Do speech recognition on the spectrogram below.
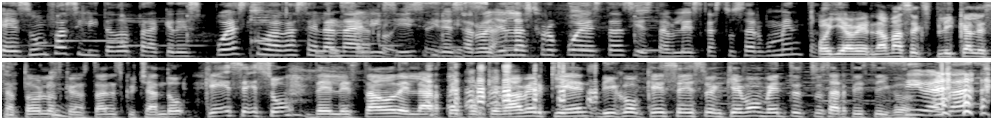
es un facilitador para que después tú hagas el análisis sí, y desarrolles exacto. las propuestas y establezcas tus argumentos. Oye, a ver, nada más explícales a todos los que nos están escuchando, ¿qué es eso del estado del arte? Porque va a haber quién dijo, ¿qué es eso? ¿En qué momento esto es artístico? Sí, ¿verdad?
